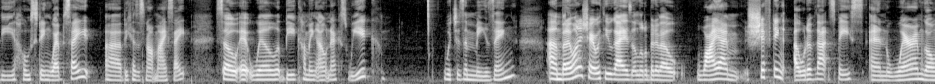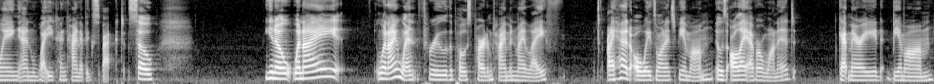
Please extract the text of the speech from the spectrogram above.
the hosting website uh, because it's not my site. So it will be coming out next week, which is amazing. Um, but I want to share with you guys a little bit about why I'm shifting out of that space and where I'm going and what you can kind of expect. So, you know, when I when I went through the postpartum time in my life, I had always wanted to be a mom. It was all I ever wanted get married, be a mom.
